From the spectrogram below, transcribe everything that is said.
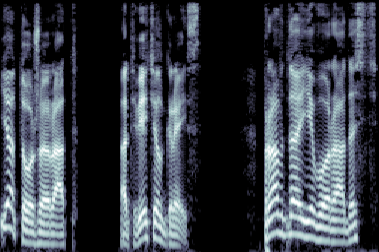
«Я тоже рад», — ответил Грейс. Правда, его радость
